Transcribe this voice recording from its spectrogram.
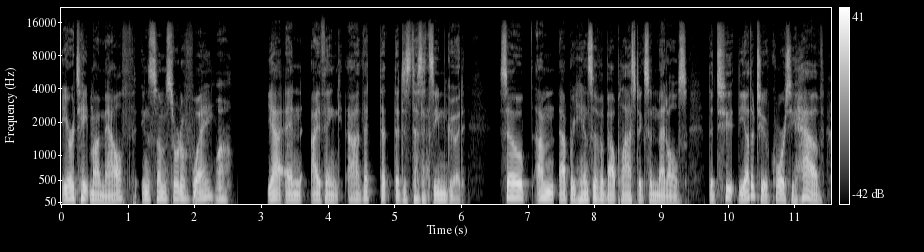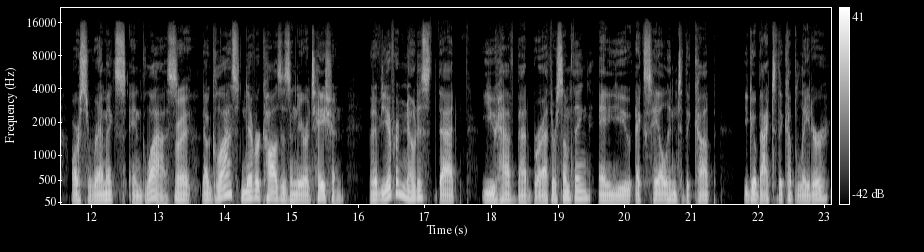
irritate my mouth in some sort of way. wow, Yeah, and I think uh, that, that that just doesn't seem good. So I'm apprehensive about plastics and metals. The two, the other two, of course, you have are ceramics and glass. right? Now, glass never causes an irritation, but have you ever noticed that you have bad breath or something and you exhale into the cup? You go back to the cup later,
